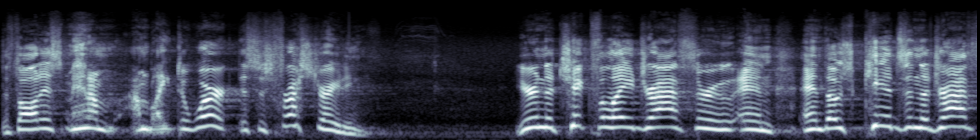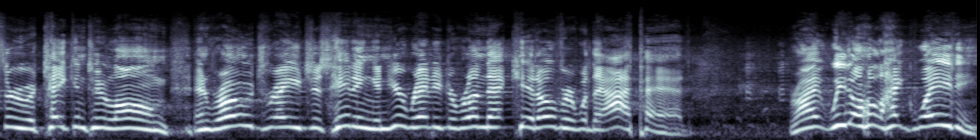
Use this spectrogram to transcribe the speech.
the thought is, man, I'm, I'm late to work. This is frustrating. You're in the Chick fil A drive through, and, and those kids in the drive through are taking too long, and road rage is hitting, and you're ready to run that kid over with the iPad, right? We don't like waiting.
